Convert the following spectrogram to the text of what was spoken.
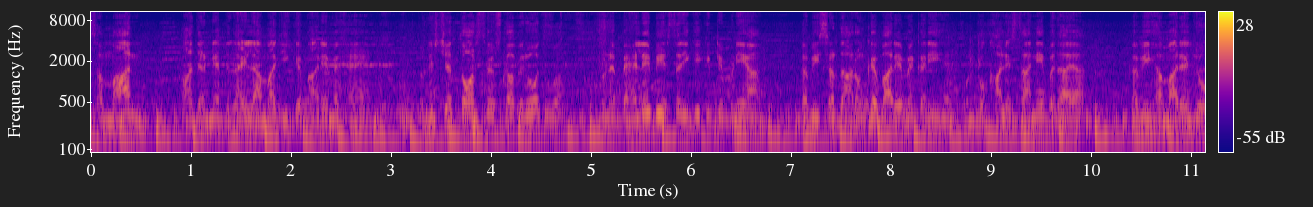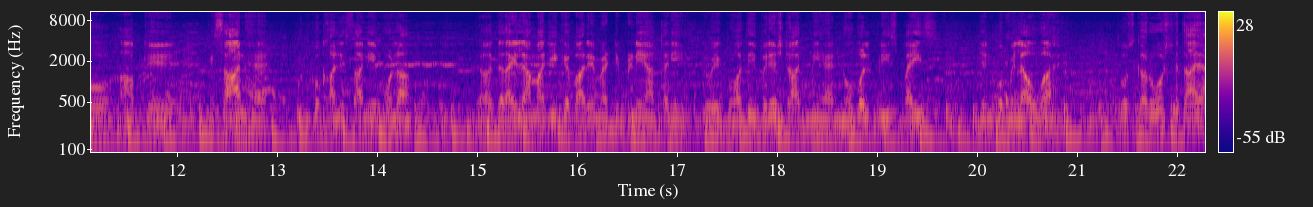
सम्मान आदरणीय दलाई लामा जी के बारे में है तो निश्चित तौर से उसका विरोध हुआ। उन्होंने पहले भी इस तरीके की टिप्पणियाँ कभी सरदारों के बारे में करी है, उनको खालिस्तानी बताया कभी हमारे जो आपके किसान हैं, उनको खालिस्तानी बोला। दलाई लामा जी के बारे में टिप्पणियाँ करी, जो एक बहुत ही वरिष्ठ आदमी है, नोबल पीस पाइस जिनको मिला हुआ है। तो उसका रोष जताया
